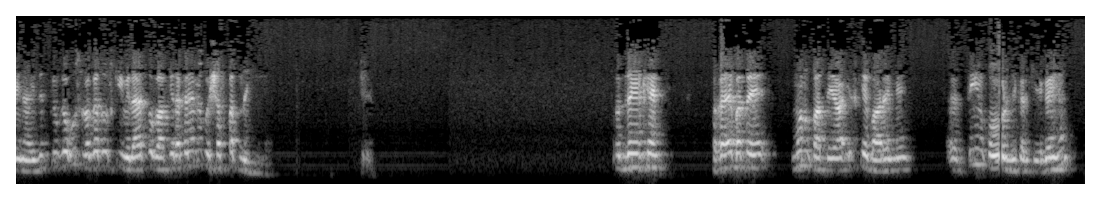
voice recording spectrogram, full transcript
حينئذ۔ کیونکہ اس وقت اس کی ولایت کو باقی رکھنے میں کوئی شفقت نہیں ہے۔ تو دیکھیں غیبت منقطع اس کے بارے میں تین قول ذکر کیے گئے ہیں۔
